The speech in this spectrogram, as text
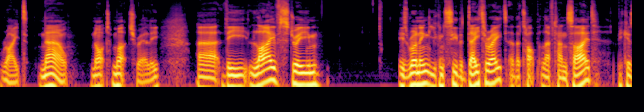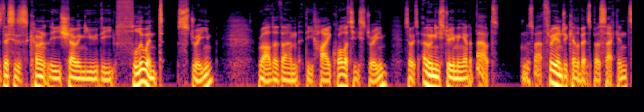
right now not much really. Uh, the live stream is running. You can see the data rate at the top left hand side because this is currently showing you the fluent stream rather than the high quality stream. So it's only streaming at about it's about 300 kilobits per second.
